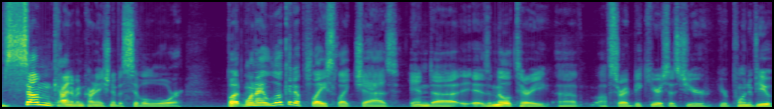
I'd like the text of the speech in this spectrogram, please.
some kind of incarnation of a civil war. But when I look at a place like Chaz, and uh, as a military uh, officer, I'd be curious as to your, your point of view,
